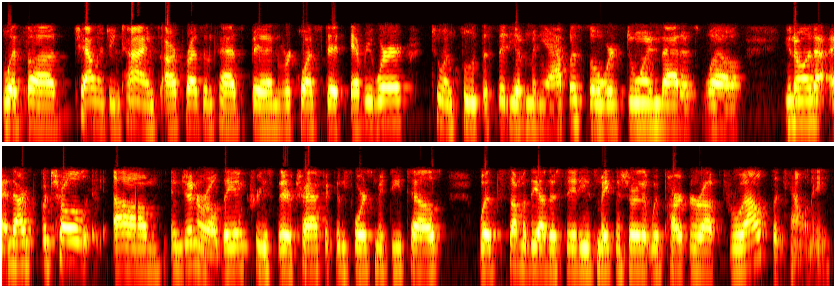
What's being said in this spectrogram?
with uh, challenging times, our presence has been requested everywhere to include the city of Minneapolis. So we're doing that as well. You know, and, and our patrol um, in general, they increase their traffic enforcement details. with some of the other cities, making sure that we partner up throughout the county.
